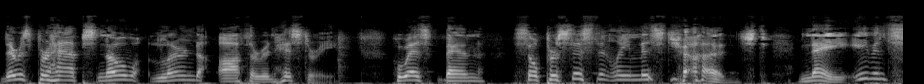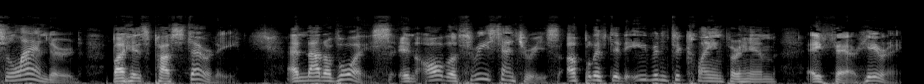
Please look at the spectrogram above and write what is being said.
There is perhaps no learned author in history who has been so persistently misjudged, nay, even slandered by his posterity, and not a voice in all the three centuries uplifted even to claim for him a fair hearing.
